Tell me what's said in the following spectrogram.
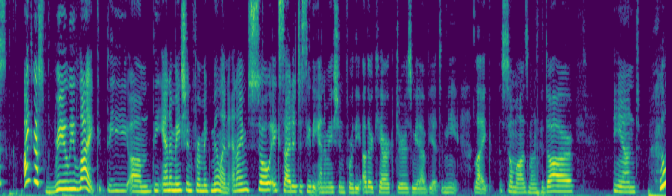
just I just really like the um, the animation for Macmillan, and I'm so excited to see the animation for the other characters we have yet to meet, like Soma Asman Kadar, and who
